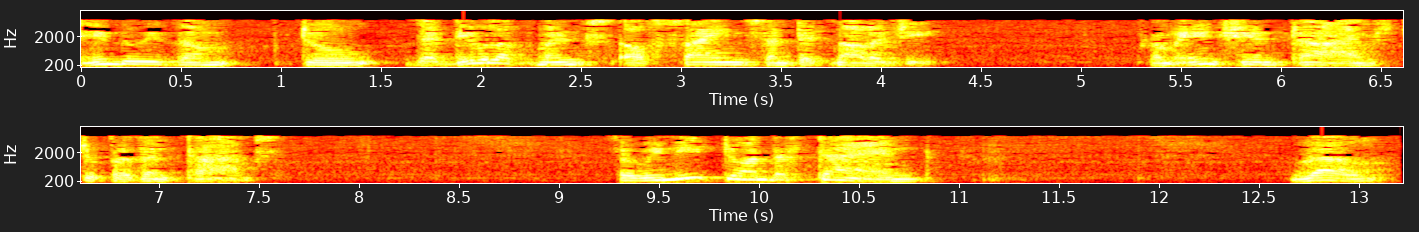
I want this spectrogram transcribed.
Hinduism to the developments of science and technology from ancient times to present times. So we need to understand well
